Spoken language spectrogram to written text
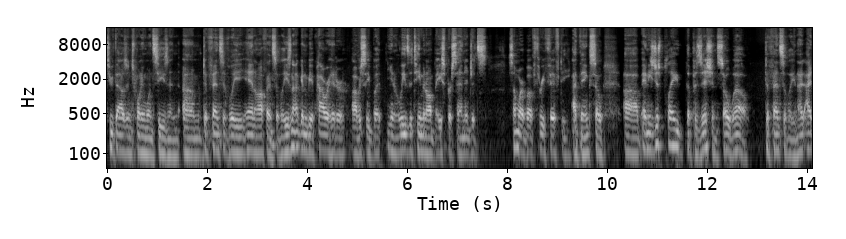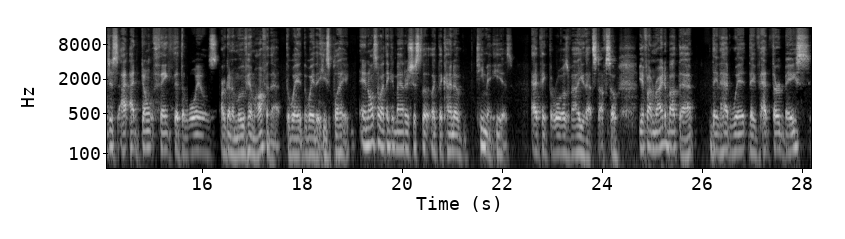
2021 season um, defensively and offensively. He's not going to be a power hitter, obviously, but you know leads the team in on base percentage. It's somewhere above 350, I think. So, uh, and he's just played the position so well defensively, and I, I just I, I, don't think that the Royals are going to move him off of that the way the way that he's played. And also, I think it matters just the, like the kind of teammate he is. I think the Royals value that stuff. So, if I'm right about that, they've had Witt, they've had third base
